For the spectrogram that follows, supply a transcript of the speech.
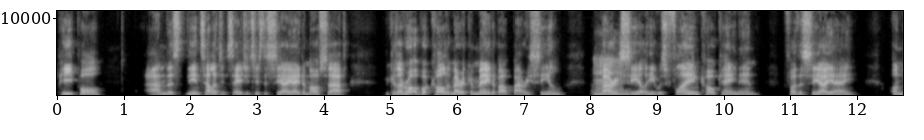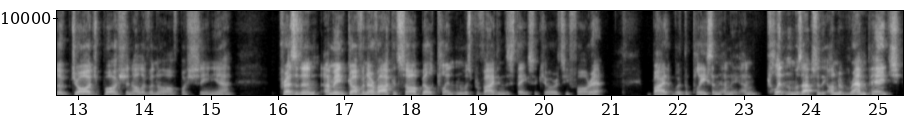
people and this, the intelligence agencies, the CIA, the Mossad, because I wrote a book called American Made about Barry Seal. And Barry Mm. Seal, he was flying cocaine in for the CIA under George Bush and Oliver North, Bush Sr. President, I mean, Governor of Arkansas, Bill Clinton, was providing the state security for it by with the police, and and, and Clinton was absolutely on the rampage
